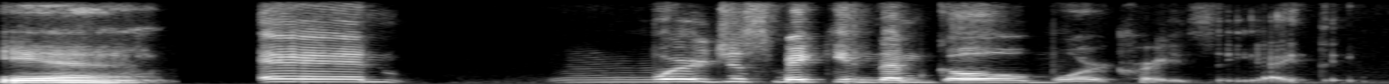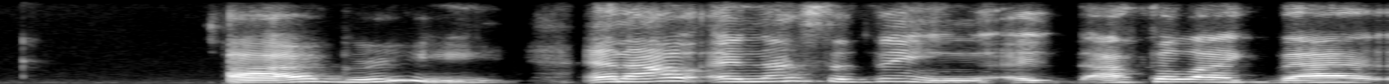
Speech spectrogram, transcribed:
Yeah. And we're just making them go more crazy, I think. I agree. And I and that's the thing. I feel like that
